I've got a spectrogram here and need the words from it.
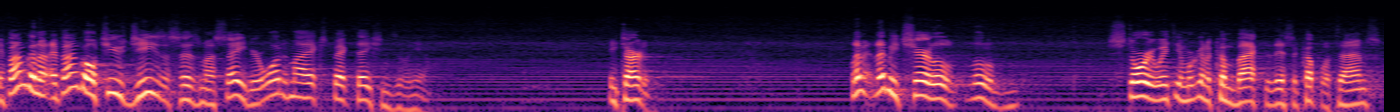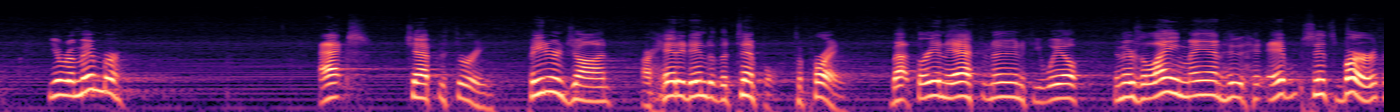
If I'm gonna if I'm gonna choose Jesus as my Savior, what are my expectations of Him? Eternity. Let me let me share a little little story with you, and we're going to come back to this a couple of times. You remember Acts chapter 3. Peter and John are headed into the temple to pray. About 3 in the afternoon, if you will. And there's a lame man who, since birth,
